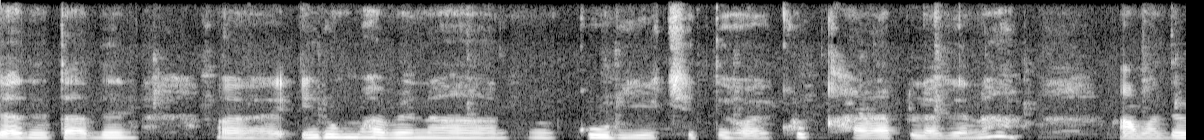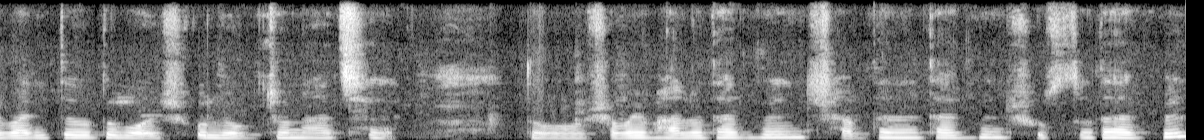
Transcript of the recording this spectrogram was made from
যাতে তাদের এরমভাবে না কুড়িয়ে খেতে হয়। খুব খারাপ লাগে না? আমাদের বাড়িতেও তো বয়স্ক লোকজন আছে। তো সবাই ভালো থাকবেন, সাবধানে থাকবেন, সুস্থ থাকবেন।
